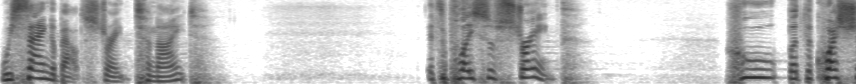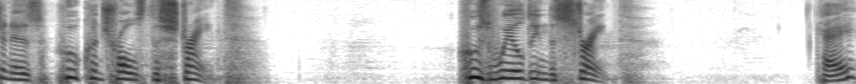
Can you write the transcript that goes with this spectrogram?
We sang about strength tonight. It's a place of strength. Who, but the question is, who controls the strength? Who's wielding the strength? Okay?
